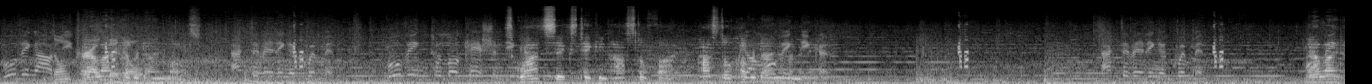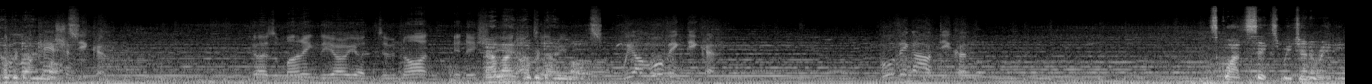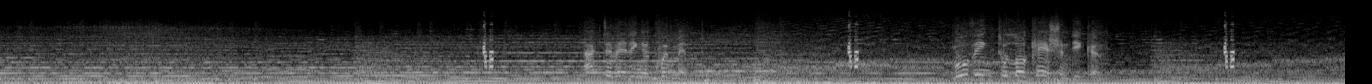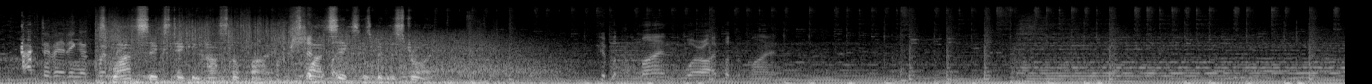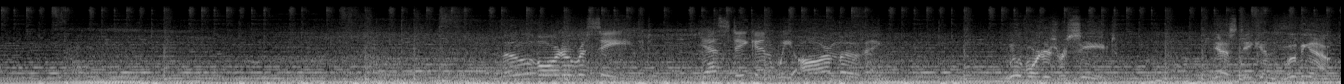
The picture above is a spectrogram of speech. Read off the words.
Moving out, Don't Deacon. crowd the Allied hill. Hoverdyne lost. Activating equipment. Moving to location, Deacon. Squad 6 taking hostile fire. Hostile we are Hoverdyne moving, eliminated. Deacon. Activating equipment. Allied Moving to location, lost. Deacon. You guys are mining the area. Do not initiate Allied artillery Hoverdyne rolls. lost. We are moving, Deacon. Moving out, Deacon. Squad 6 regenerating. Activating equipment. Moving to location, Deacon. Activating equipment. Squad 6 taking hostile fire. Squad 6 has been destroyed. You put the mine where I put the mine. Move order received. Yes, Deacon, we are moving. Move orders received. Yes, Deacon. Moving out.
